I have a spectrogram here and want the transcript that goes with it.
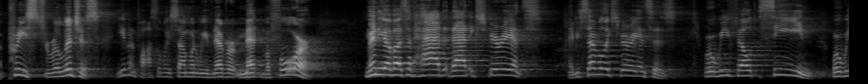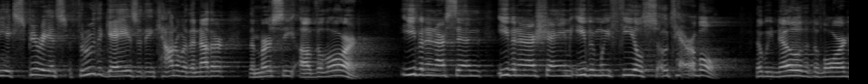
a priest, religious, even possibly someone we've never met before. Many of us have had that experience, maybe several experiences where we felt seen, where we experienced through the gaze or the encounter with another the mercy of the Lord. Even in our sin, even in our shame, even we feel so terrible that we know that the Lord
